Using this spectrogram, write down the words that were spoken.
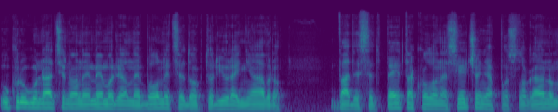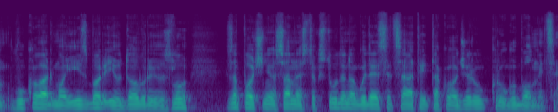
u krugu Nacionalne memorialne bolnice dr. Juraj Njavro. 25. kolona sjećanja po sloganom Vukovar moj izbor i u dobru i u zlu započinje 18. studenog u 10 sati također u krugu bolnice.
